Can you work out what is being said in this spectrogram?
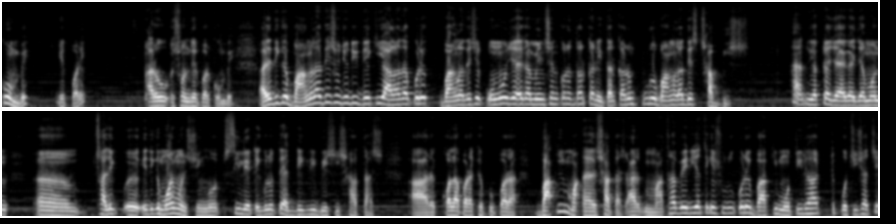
কমবে। এরপরে আরও সন্ধ্যের পর কমবে। আর এদিকে বাংলাদেশও যদি দেখি আলাদা করে বাংলাদেশের কোনো জায়গা মেনশন করার দরকার নেই, তার কারণ পুরো বাংলাদেশ ছাব্বিশ। হ্যাঁ দু একটা জায়গায় যেমন শালিক এদিকে ময়মনসিংহ, সিলেট, এগুলোতে এক ডিগ্রি বেশি সাতাশ। আর কলাপাড়া, খেপুপাড়া, বাকি সাতাশ। আর মাথাবেরিয়া থেকে শুরু করে বাকি মতিরহাট পঁচিশ আছে,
